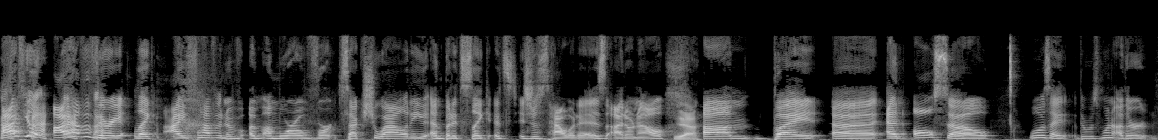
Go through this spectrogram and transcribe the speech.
I feel like I have a very like I have an, a, a more overt sexuality, and but it's like it's it's just how it is. I don't know. Yeah. Um, but uh, and also, what was I? There was one other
